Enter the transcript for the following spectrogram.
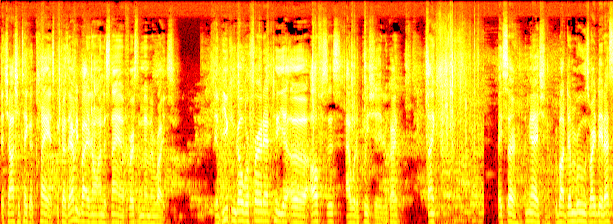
that y'all should take a class because everybody don't understand First Amendment rights. If you can go refer that to your uh, officers, I would appreciate it. Okay, thank you. Hey, sir, let me ask you about them rules right there. That's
